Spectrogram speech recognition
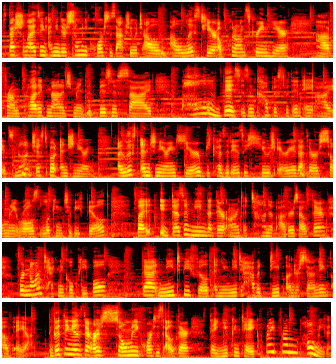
specializing. I mean, there's so many courses actually, which I'll, I'll list here, I'll put on screen here, uh, from product management, the business side. All of this is encompassed within AI. It's not just about engineering. I list engineering here because it is a huge area that there are so many roles looking to be filled, but it doesn't mean that there aren't a ton of others out there. For non-technical people, that need to be filled and you need to have a deep understanding of AI. The good thing is there are so many courses out there that you can take right from home even.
